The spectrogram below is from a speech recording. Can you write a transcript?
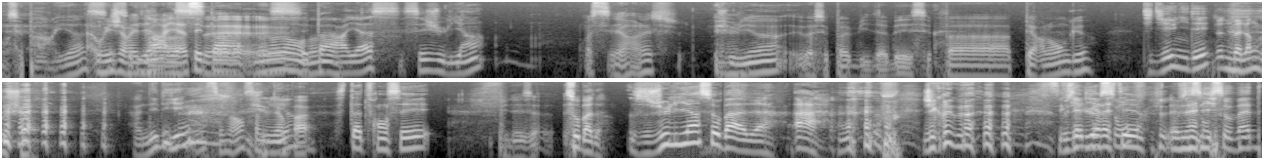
Bon, c'est pas Arias. Ah oui, j'aurais dit Arias. C'est pas, euh, non, non, non, c'est non, pas. Arias, c'est Julien. Ouais, c'est- je- Julien, eh ben, c'est pas Bidabé, c'est pas Perlong. Didier, une idée? Donne ma langue au chat. Un ailier c'est marrant, ça me vient pas. Stade français, Punaise. Sobad. Julien Sobad. Ah J'ai cru que Vous alliez rester- vous alliez- Sobad.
